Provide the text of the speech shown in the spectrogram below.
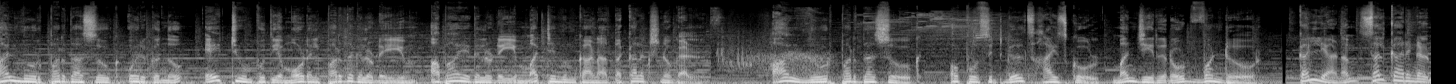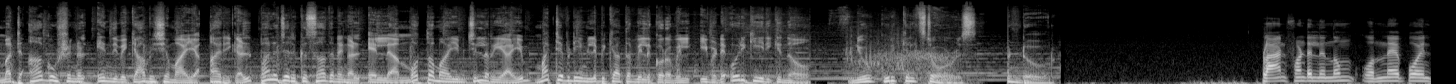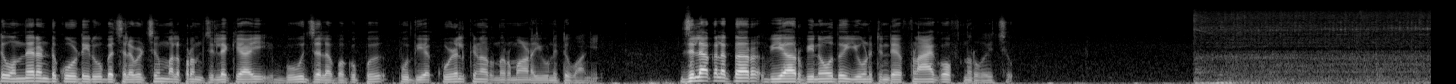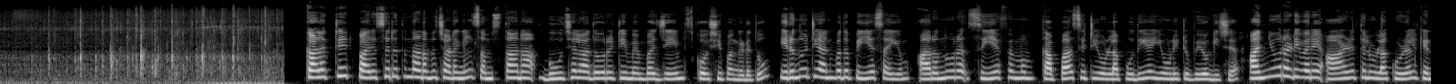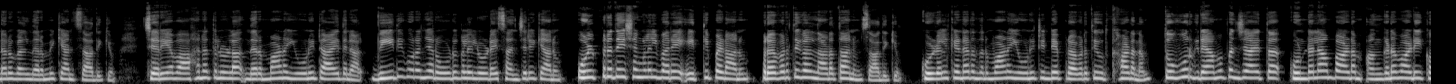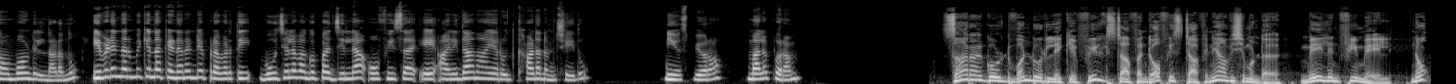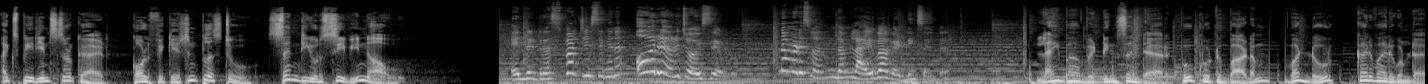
ആൽനൂർ പർദ സൂഖ് ഒരുക്കുന്നു ഏറ്റവും പുതിയ മോഡൽ പർദകളുടെയും അപായകളുടെയും മറ്റെങ്ങും കാണാത്ത കളക്ഷനുകൾ. ആൽനൂർ പർദ സൂഖ് opposite girls high school Manjeri road Wandoor. കല്യാണം സൽക്കാരങ്ങൾ മറ്റ് ആഘോഷങ്ങൾ എന്നിവയ്ക്ക് ആവശ്യമായ അരികൾ പലചരക്ക് സാധനങ്ങൾ എല്ലാം മൊത്തമായും ചില്ലറയായും മറ്റെവിടെയും ലഭിക്കാത്ത വിലക്കുറവിൽ ഇവിടെ ഒരുക്കിയിരിക്കുന്നു. New Kurikkal stores Wandoor. Plan ഫണ്ടിൽ നിന്നും ഒന്ന് പോയിന്റ് ഒന്ന് രണ്ട് കോടി രൂപ ചെലവഴിച്ച് മലപ്പുറം ജില്ലയ്ക്കായി ഭൂജല വകുപ്പ് പുതിയ കുഴൽക്കിണർ നിർമ്മാണ യൂണിറ്റ് വാങ്ങി. ജില്ലാ കലക്ടർ വി ആർ വിനോദ് യൂണിറ്റിന്റെ ഫ്ളാഗ് ഓഫ് നിർവഹിച്ചു. കളക്ട്രേറ്റ് പരിസരത്ത് നടന്ന ചടങ്ങിൽ സംസ്ഥാന Bhujal authority member James Koshy പങ്കെടുത്തു. ഇരുന്നൂറ്റി അൻപത് പി എസ് ഐയും അറുന്നൂറ് സി എഫ് എമ്മും കപ്പാസിറ്റിയുള്ള പുതിയ യൂണിറ്റ് ഉപയോഗിച്ച് അഞ്ഞൂറടി വരെ ആഴത്തിലുള്ള കുഴൽ കിണറുകൾ നിർമ്മിക്കാൻ സാധിക്കും. ചെറിയ വാഹനത്തിലുള്ള നിർമ്മാണ യൂണിറ്റ് ആയതിനാൽ വീതി കുറഞ്ഞ റോഡുകളിലൂടെ സഞ്ചരിക്കാനും ഉൾപ്രദേശങ്ങളിൽ വരെ എത്തിപ്പെടാനും പ്രവൃത്തികൾ നടത്താനും സാധിക്കും. കുഴൽ കിണർ നിർമ്മാണ യൂണിറ്റിന്റെ പ്രവൃത്തി ഉദ്ഘാടനം തുവൂർ ഗ്രാമപഞ്ചായത്ത് കുണ്ടലാമ്പാടം അങ്കണവാടി കോമ്പൌണ്ടിൽ നടന്നു. ഇവിടെ നിർമ്മിക്കുന്ന കിണറിന്റെ പ്രവൃത്തി ഭൂജല വകുപ്പ് ജില്ലാ ഓഫീസർ എ. അനിത നായർ ഉദ്ഘാടനം ചെയ്തു. News bureau Malappuram. Sara gold വണ്ടൂരിലേക്ക് field staff and office സ്റ്റാഫിനെ ആവശ്യമുണ്ട്. Male and female. No experience required qualification plus two send your C V now എന്റെ ഡ്രസ് പർച്ചേസിംഗിന് ഒരേ ഒരു ചോയ്സേ ഉള്ളൂ. നമ്മുടെ സ്വന്തം Laiba wedding centre Laiba wedding centre Pookkottumpadam Wandoor Karuvarakundu.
